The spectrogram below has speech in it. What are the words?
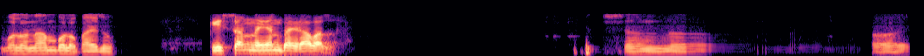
બોલો નામ બોલો ભાઈનું કિશન નયનભાઈ રાવલ કિશન ભાઈ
